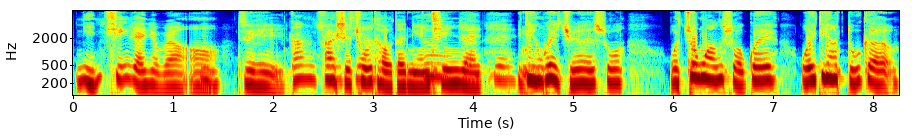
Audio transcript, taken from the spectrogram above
年轻人有没有？哦，嗯、对，刚二十出头的年轻人，对，一定会觉得说，我众望所归，我一定要读个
